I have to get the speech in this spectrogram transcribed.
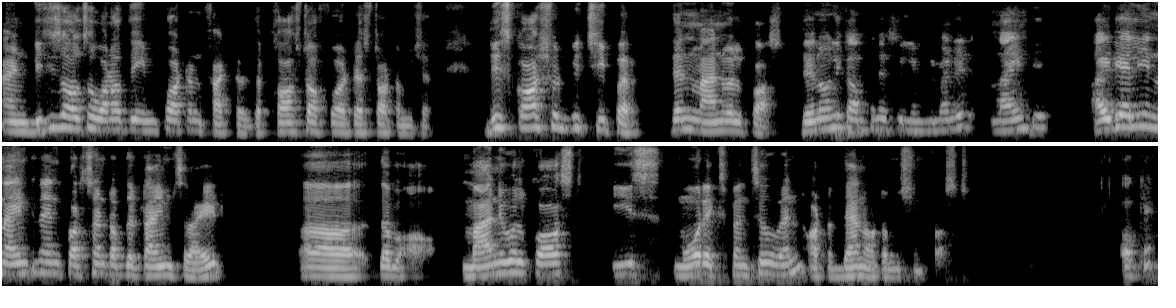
And this is also one of the important factors the cost of uh, test automation. This cost should be cheaper than manual cost. Then only companies will implement it. 90 ideally 99% of the times right uh, the manual cost is more expensive when auto, than automation cost. Okay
